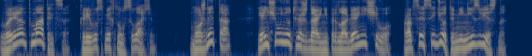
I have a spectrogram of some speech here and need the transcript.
Вариант матрица, криво усмехнулся Лахин. Можно и так. Я ничего не утверждаю, не предлагаю ничего. Процесс идет, и мне неизвестно.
